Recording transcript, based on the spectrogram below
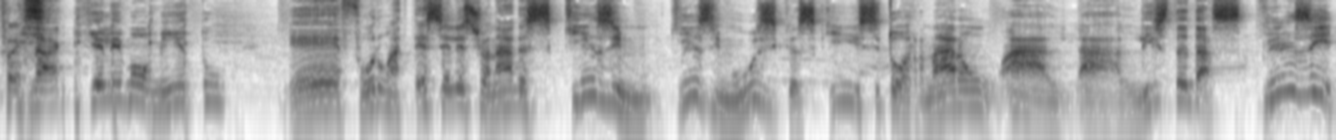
pois. naquele momento é, foram até selecionadas 15, 15 músicas que se tornaram a, a lista das 15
